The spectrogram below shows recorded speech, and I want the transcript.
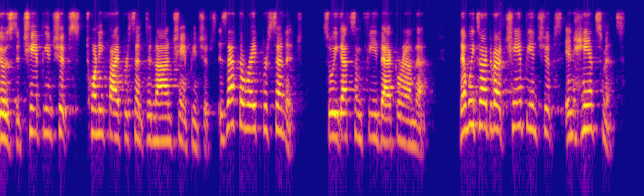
goes to championships, 25% to non-championships. Is that the right percentage? So we got some feedback around that. Then we talked about championships enhancements.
